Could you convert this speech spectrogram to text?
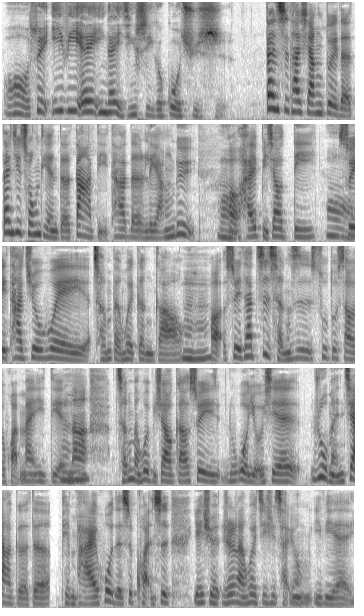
哦，所以 EVA 应该已经是一个过去式。但是它相对的氮气充填的大底，它的良率哦还比较低，所以它就会成本会更高。哦，所以它制成是速度稍微缓慢一点，那成本会比较高。所以如果有一些入门价格的品牌或者是款式，也许仍然会继续采用 EVA。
